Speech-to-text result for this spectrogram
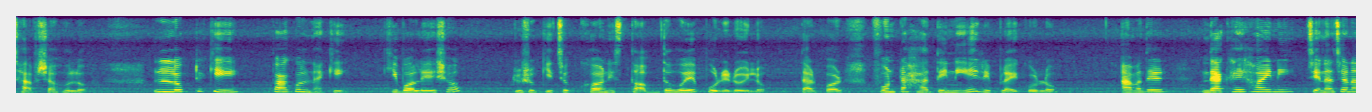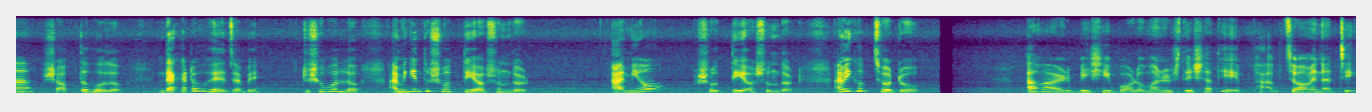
ঝাপসা হলো। লোকটা কি পাগল নাকি? কি বলে এসব? টুসু কিছুক্ষণ স্তব্ধ হয়ে পড়ে রইল। তারপর ফোনটা হাতে নিয়ে রিপ্লাই করল। আমাদের দেখাই হয়নি, চেনা চেনা শব্দ হলো। দেখাটাও হয়ে যাবে। টুসু বলল, আমি কিন্তু সত্যি অসুন্দর। আমিও সত্যি অসুন্দর। আমি খুব ছোট আমার বেশি বড় মানুষদের সাথে ভাব জমে না, ঠিক?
